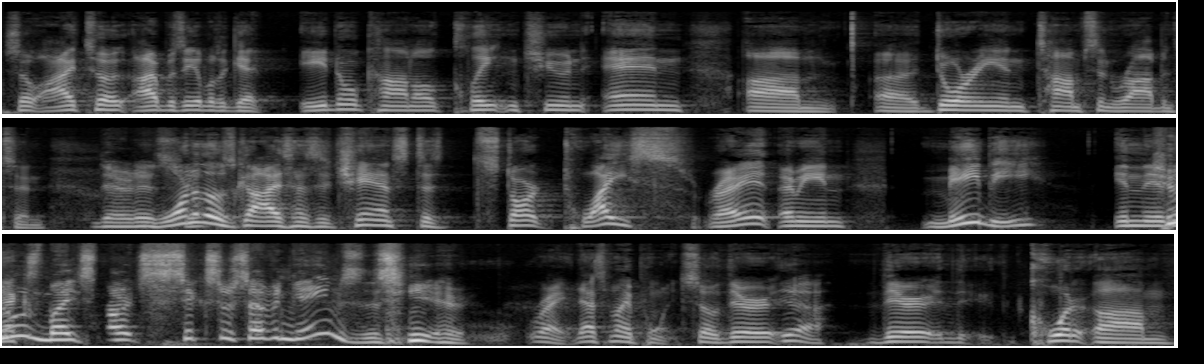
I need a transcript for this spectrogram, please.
so I took. I was able to get Aidan O'Connell, Clayton Tune, and um, uh, Dorian Thompson-Robinson. There it is. One of those guys has a chance to start twice, right? I mean, maybe in the Tune next might start six or seven games this year. Right, that's my point. So they're yeah they're quarter um,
